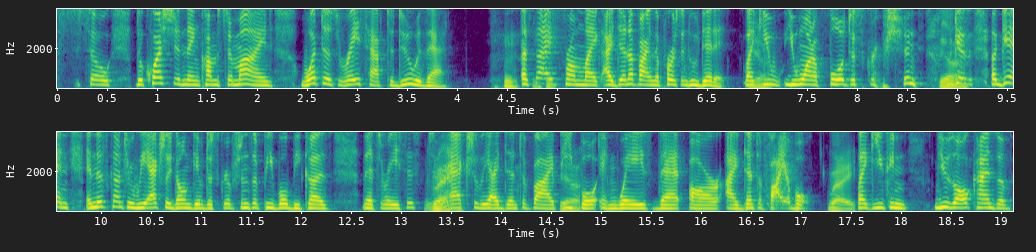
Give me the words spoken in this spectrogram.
So the question then comes to mind what does race have to do with that? aside from like identifying the person who did it like yeah. you you want a full description yeah. because again in this country we actually don't give descriptions of people because that's racist to right. actually identify people yeah. in ways that are identifiable right like you can use all kinds of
